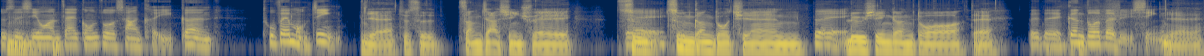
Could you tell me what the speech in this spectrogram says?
就是希望在工作上可以更突飞猛进。也、yeah, 就是增加薪水，存存更多钱，对，旅行更多，对，对对，更多的旅行。Yeah.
